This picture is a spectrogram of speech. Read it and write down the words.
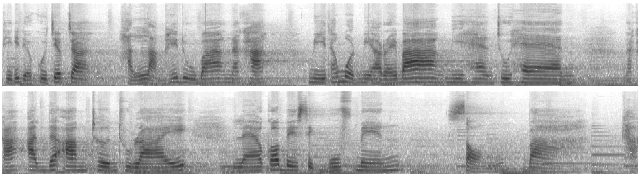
ทีนี้เดี๋ยวครูเจี๊ยบจะหันหลังให้ดูบ้างนะคะ มีทั้งหมดมีอะไรบ้าง มี hand to hand นะคะ underarm turn to right แล้วก็ basic movement 2 บาร์ค่ะ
